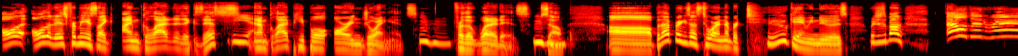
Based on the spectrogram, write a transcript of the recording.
all all it is for me is like I'm glad it exists, Yeah. and I'm glad people are enjoying it hmm for the what it is. So, uh, but that brings us to our number two gaming news, which is about Elden Ring.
